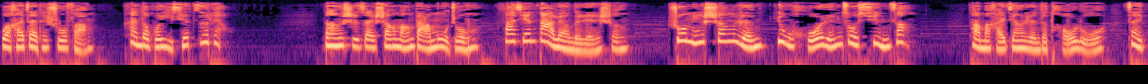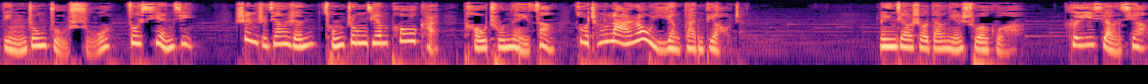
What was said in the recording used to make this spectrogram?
我还在他书房看到过一些资料。当时在商王大墓中发现大量的人生，说明商人用活人做殉葬，他们还将人的头颅在鼎中煮熟做献祭。甚至将人从中间剖开，掏出内脏，做成腊肉一样干吊着。林教授当年说过，可以想象，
